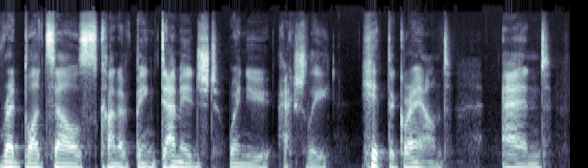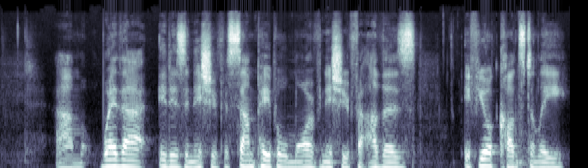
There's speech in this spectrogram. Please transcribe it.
red blood cells kind of being damaged when you actually hit the ground. And um, whether it is an issue for some people, more of an issue for others, if you're constantly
